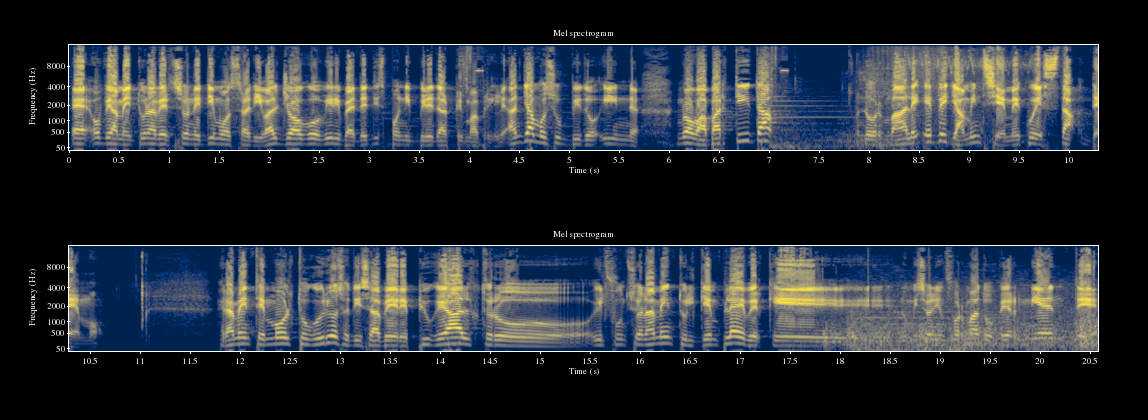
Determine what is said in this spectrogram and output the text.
è ovviamente una versione dimostrativa il gioco vi ripeto è disponibile dal 1 aprile. Andiamo subito in nuova partita normale e vediamo insieme questa demo. Veramente molto curioso di sapere più che altro il funzionamento, il gameplay perché non mi sono informato per niente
